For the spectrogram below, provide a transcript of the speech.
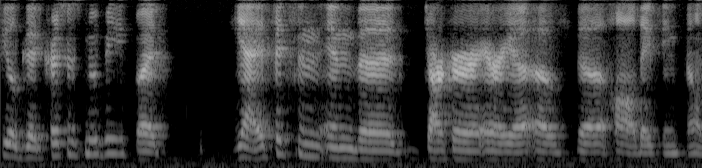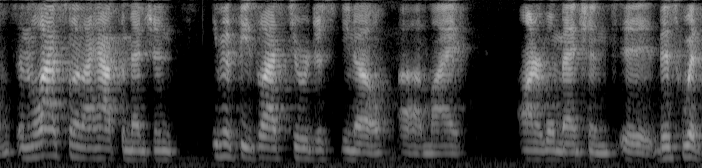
feel good Christmas movie, but yeah, it fits in in the darker area of the holiday themed films. And the last one I have to mention, even if these last two are just you know uh, my honorable mentions, it, this would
